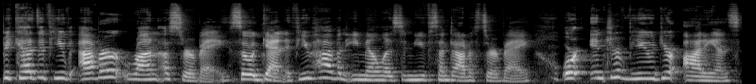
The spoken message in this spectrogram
because if you've ever run a survey, so again, if you have an email list and you've sent out a survey or interviewed your audience,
